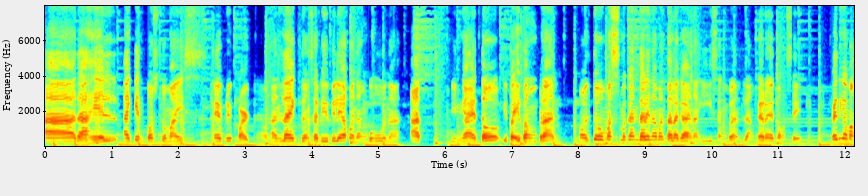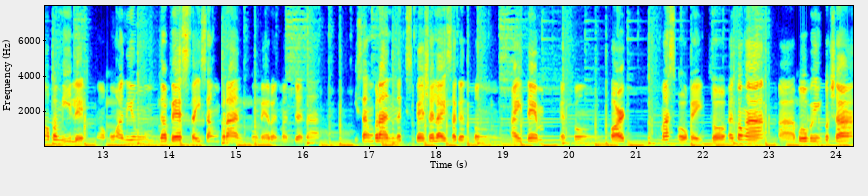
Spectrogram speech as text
uh, dahil I can customize every part. No? Unlike doon sa bibili ako ng buo na at yun nga ito, iba-ibang brand. Although mas maganda rin naman talaga na iisang brand lang. Pero ito kasi, pwede ka makapamili no? kung ano yung the best sa isang brand. Kung meron man dyan na isang brand nag-specialize sa gantong item, gantong part, mas okay. So, ito nga, uh, boboyin ko siya.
